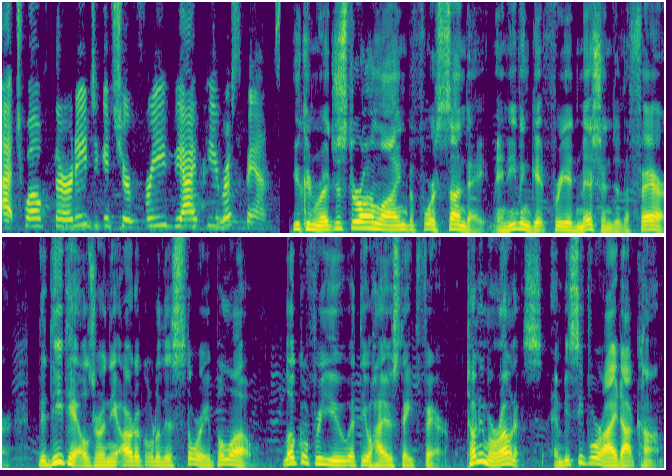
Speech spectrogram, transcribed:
at 12:30 to get your free VIP wristbands. You can register online before Sunday and even get free admission to the fair. The details are in the article to this story below. Local for you at the Ohio State Fair. Tony Moronis, NBC4i.com.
